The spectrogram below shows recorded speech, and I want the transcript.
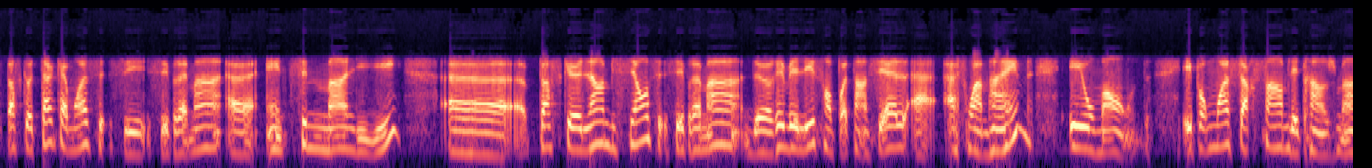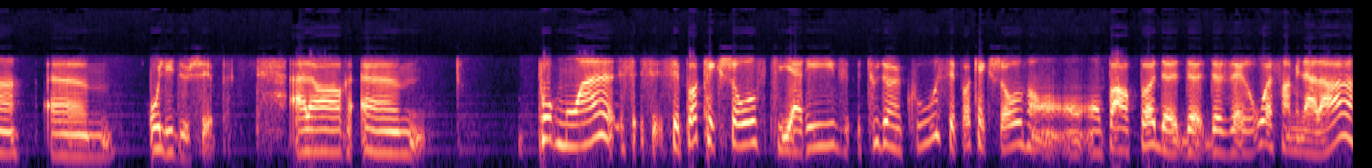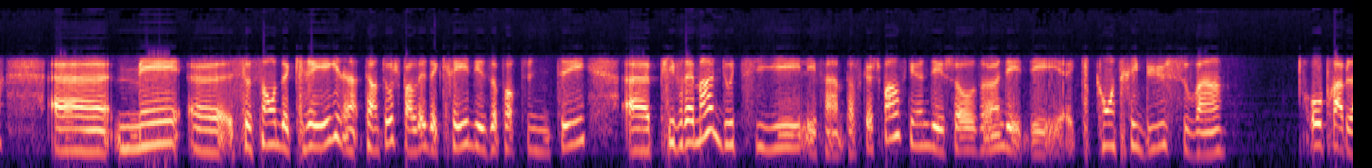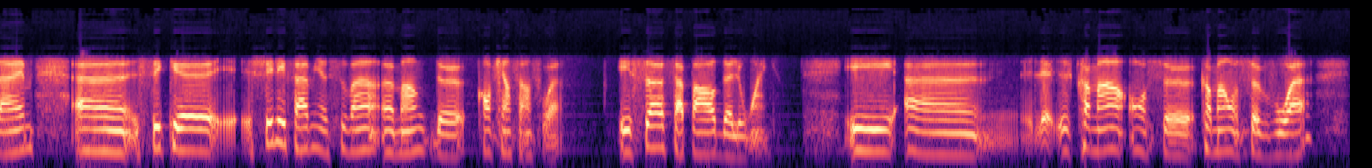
Parce que tant qu'à moi c'est vraiment euh, intimement lié parce que l'ambition c'est vraiment de révéler son potentiel à, à soi-même et au monde. Et pour moi ça ressemble étrangement au leadership alors, euh, pour moi, c'est pas quelque chose qui arrive tout d'un coup. C'est pas quelque chose, on, on part pas de, 0 à 100 000 à l'heure. Euh, mais euh, ce sont de créer, tantôt je parlais de créer des opportunités, puis vraiment d'outiller les femmes. Parce que je pense qu'une des choses, un des, des qui contribue souvent au problème, c'est que chez les femmes, il y a souvent un manque de confiance en soi. Et ça, ça part de loin. Et euh, comment on se comment on se voit,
